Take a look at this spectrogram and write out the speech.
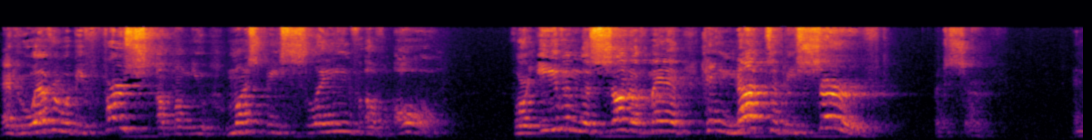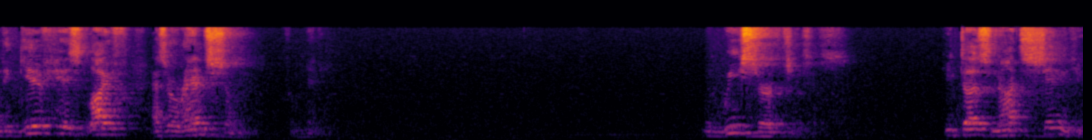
And whoever would be first among you must be slave of all. For even the Son of Man came not to be served, but to serve, and to give his life as a ransom for many. When we serve Jesus, he does not send you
